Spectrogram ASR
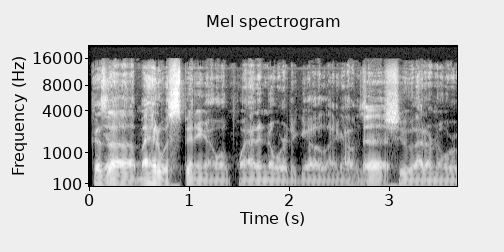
because Yeah. uh, my head was spinning at one point. I didn't know where to go. Like I was like, shoot, I don't know where.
